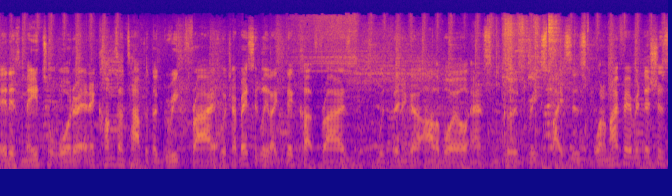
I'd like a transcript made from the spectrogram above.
It is made to order and it comes on top of the Greek fries, which are basically like thick cut fries with vinegar, olive oil, and some good Greek spices. One of my favorite dishes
